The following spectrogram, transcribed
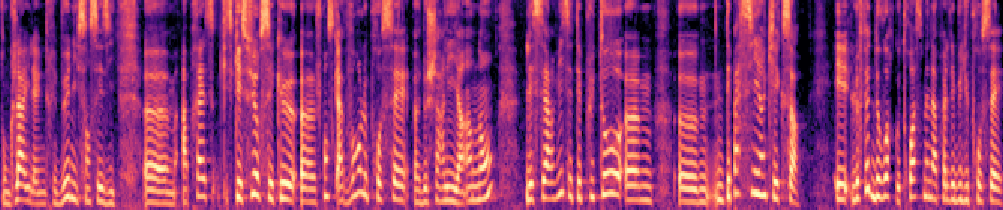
Donc là, il a une tribune, il s'en saisit. après, ce qui est sûr, c'est que je pense qu'avant le procès de Charlie, il y a un an, les services étaient plutôt euh, euh, n'étaient pas si inquiets que ça. Et le fait de voir que trois semaines après le début du procès,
